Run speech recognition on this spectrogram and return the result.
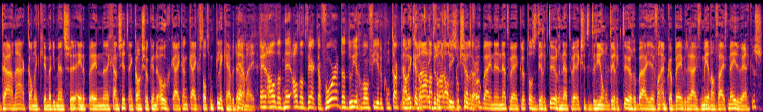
daarna kan ik met die mensen één op één gaan zitten. En kan ik ze ook in de ogen kijken. En kijken of dat we een klik hebben daarmee. Ja. En al dat, al dat werk daarvoor, dat doe je gewoon via de contacten Nou, ik doe dat, ik doe dat anders. Ik zelf ook bij een netwerkclub als directeurennetwerk. zitten 300 directeuren bij van MKB-bedrijven, meer dan vijf medewerkers.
